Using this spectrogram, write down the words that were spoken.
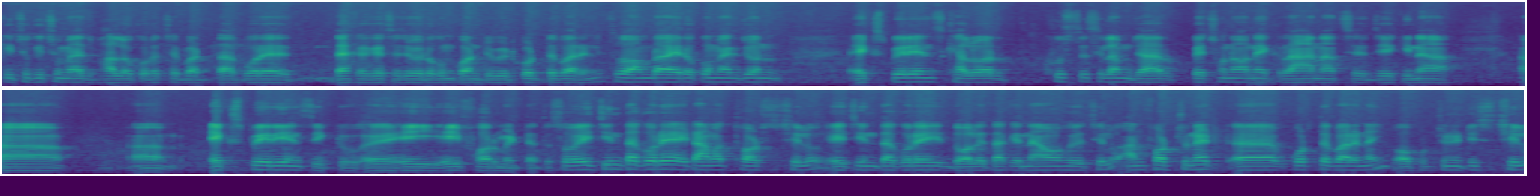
কিছু কিছু ম্যাচ ভালো করেছে বাট তারপরে দেখা গেছে যে ওরকম কন্ট্রিবিউট করতে পারেনি। তো আমরা এরকম একজন এক্সপিরিয়েন্স খেলোয়াড় খুঁজতেছিলাম, যার পেছনে অনেক রান আছে, যে কিনা এক্সপিরিয়েন্স একটু এই এই ফরম্যাটটাতে সো এই চিন্তা করে এটা আমার থটস ছিল। এই চিন্তা করেই দলে তাকে নেওয়া হয়েছিল। আনফর্চুনেট করতে পারে নাই অপরচুনিটিস ছিল।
